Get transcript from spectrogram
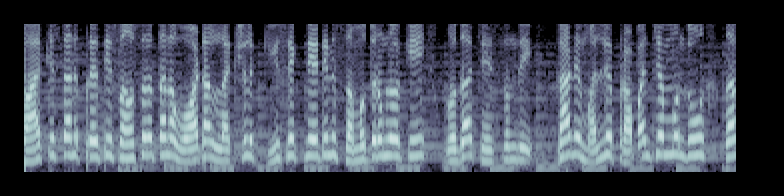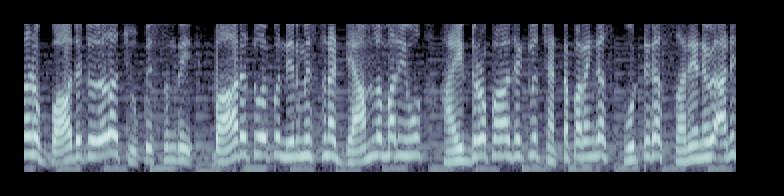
పాకిస్తాన్ ప్రతి సంవత్సరం తన వాటా లక్షల క్యూసెక్ నీటిని సముద్రంలోకి వృధా చేస్తుంది. కానీ మళ్ళీ ప్రపంచం ముందు తనను బాధితులుగా చూపిస్తుంది. భారత్ వైపు నిర్మిస్తున్న డ్యాంలు మరియు హైడ్రో ప్రాజెక్టులు చట్టపరంగా స్ఫూర్తిగా సరైనవి అని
